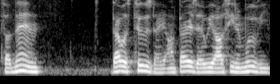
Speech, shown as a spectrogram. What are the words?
So then that was Tuesday. On Thursday, we all see the movie.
